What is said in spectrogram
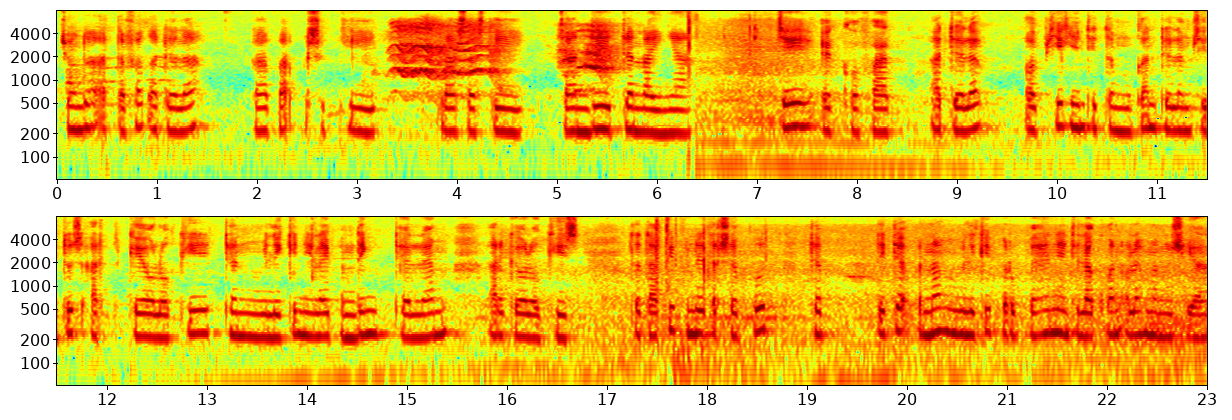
Contoh artefak adalah kapak persegi, prasasti, candi, dan lainnya. C. Ekovat adalah objek yang ditemukan dalam situs arkeologi dan memiliki nilai penting dalam arkeologis, tetapi benda tersebut tidak pernah memiliki perubahan yang dilakukan oleh manusia.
